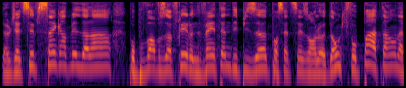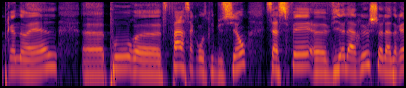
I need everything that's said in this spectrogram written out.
L'objectif, 50 000 pour pouvoir vous offrir une vingtaine d'épisodes pour cette saison-là. Donc, il ne faut pas attendre après Noël euh, pour faire sa contribution. Ça se fait via la ruche. L'adresse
